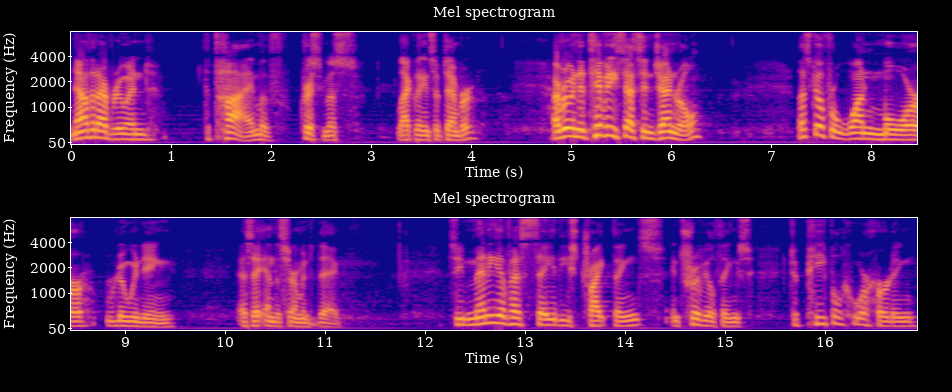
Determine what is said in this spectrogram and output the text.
Now that I've ruined the time of Christmas, likely in September, I've ruined nativity sets in general. Let's go for one more ruining as I end the sermon today. See, many of us say these trite things and trivial things to people who are hurting,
